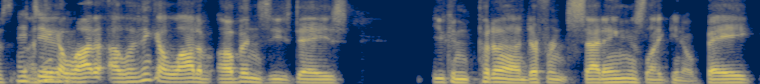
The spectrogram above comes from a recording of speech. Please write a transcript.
I, I think a lot of I think a lot of ovens these days you can put it on different settings like you know bake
